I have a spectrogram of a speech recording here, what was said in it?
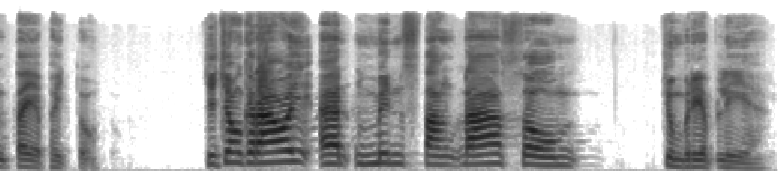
ន្តីអភ័យទោសជាចុងក្រោយ admin standard សូមជម្រាបលា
